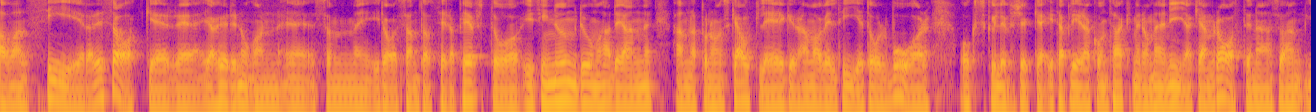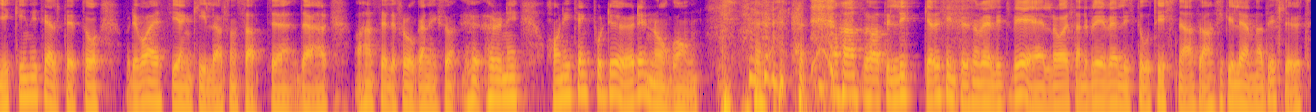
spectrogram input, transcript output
avancerade saker. Eh, jag hörde någon eh, som idag är samtalsterapeut och i sin ungdom hade han hamnat på någon scoutläger, och han var väl 10-12 år och skulle försöka etablera kontakt med de här nya kamraterna. Så han gick in i tältet och, och det var ett gäng killar som satt eh, där och han ställde frågan liksom, hörni, har ni tänkt på döden någon gång? och han sa att det lyckades inte så väldigt väl och utan det blev väldigt stor tystnad så han fick ju lämna till slut.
